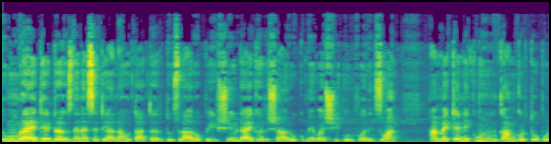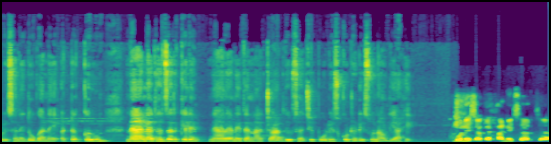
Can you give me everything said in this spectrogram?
तो मुंब्रा येथे ड्रग्ज देण्यासाठी आला होता तर दुसरा आरोपी शीर डायघर शाहरुख मेवाशी उर्फ रिजवान. हा मेकॅनिक म्हणून काम करतो. पोलिसांनी दोघांनाही अटक करून न्यायालयात हजर केले. न्यायालयाने त्यांना चार दिवसाची पोलीस कोठडी सुनावली आहे. गुन्हे शाखा ठाणे शहरच्या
